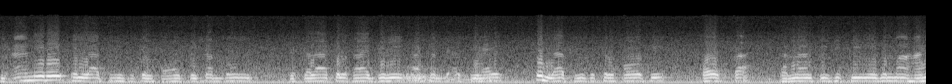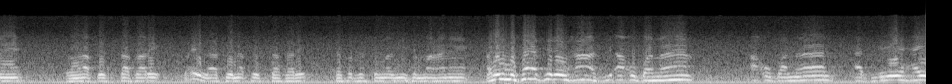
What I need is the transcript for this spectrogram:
maxaa niri ilaa fi sifat lkhawfi shardun bisalaati lqaadiri aa shardi as yahay ilaa fi sifat lkhawfi khoofka darnaantiisa figeedi maahane naqsi safari wailaa fi naqsi safari safarka sunadiisa maahane falilmusaafiri waxaas a u banaan a u banaan as leeyahay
